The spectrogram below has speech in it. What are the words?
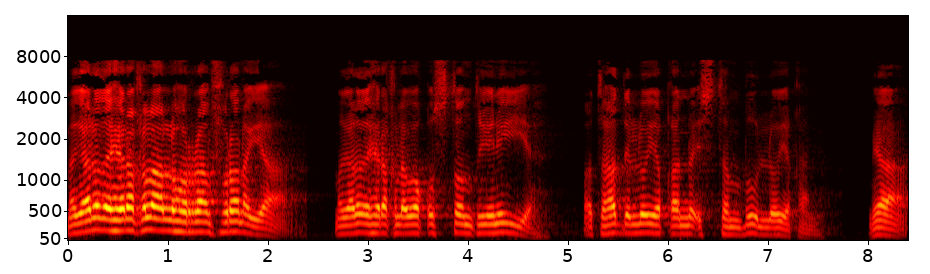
Magaalada hiraqlaa la horraan furanayaa magaalada hiraqla waa qustantiniya waata hadda loo yaqaano istanbul loo yaqaano. Ya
